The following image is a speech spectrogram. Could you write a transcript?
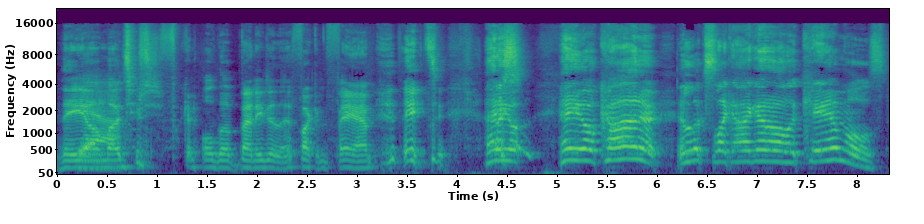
They Yeah. um, uh, just fucking hold up Benny to the fucking fan. They t- hey, o- hey, O'Connor, it looks like I got all the camels.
